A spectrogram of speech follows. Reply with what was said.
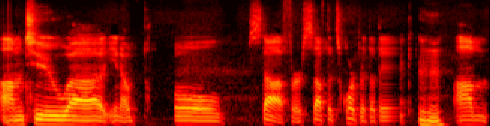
um, to uh, you know political stuff or stuff that's corporate that they like. Um,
